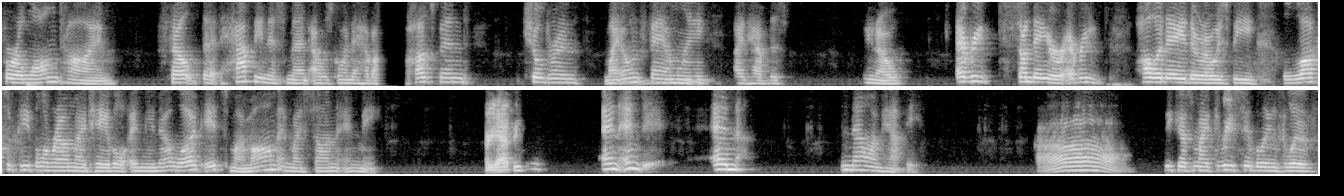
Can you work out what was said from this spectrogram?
for a long time felt that happiness meant i was going to have a husband children my own family mm. i'd have this you know every Sunday or every holiday, there would always be lots of people around my table. And you know what? It's my mom and my son and me. Are you happy? And and and now I'm happy Ah, because my three siblings live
